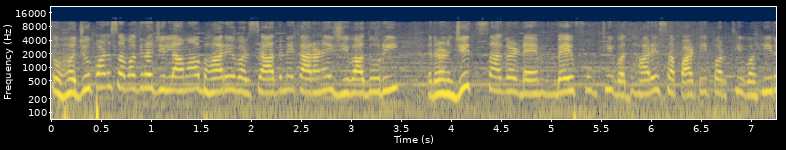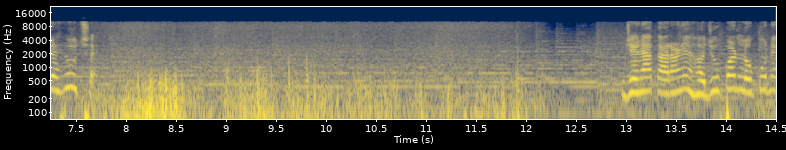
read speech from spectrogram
તો હજુ પણ સમગ્ર જિલ્લામાં ભારે વરસાદને કારણે જીવાદોરી રણજીત સાગર ડેમ બે ફૂટથી વધારે સપાટી પરથી વહી રહ્યું છે. જેના કારણે હજુ પણ લોકોને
